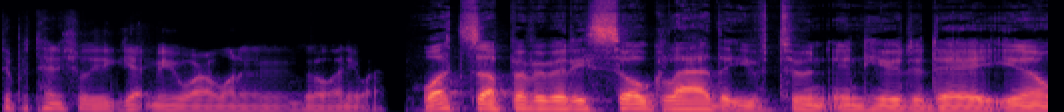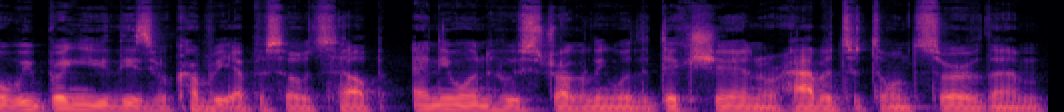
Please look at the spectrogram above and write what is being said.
to potentially get me where I want to go anyway. What's up, everybody? So glad that you've tuned in here today. You know, we bring you these recovery episodes to help anyone who's struggling with addiction or habits that don't serve them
